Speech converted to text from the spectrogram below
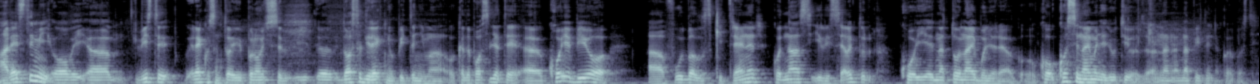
A recite mi, ovaj, uh, vi ste, rekao sam to i ponovit ću se, uh, dosta direktni u pitanjima. Kada postavljate, uh, ko je bio uh, futbalski trener kod nas ili selektor koji je na to najbolje reagovao? Ko, ko se najmanje ljutio za, na, na, na pitanja koje postavljate?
